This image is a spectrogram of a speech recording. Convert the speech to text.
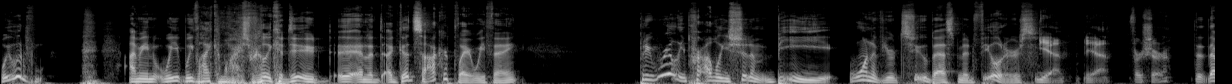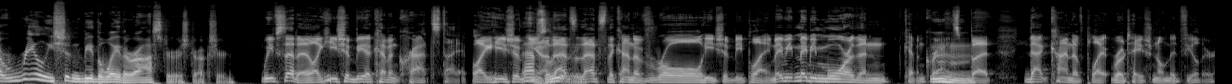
We would, I mean, we we like Amar. He's a really good dude and a, a good soccer player. We think, but he really probably shouldn't be one of your two best midfielders. Yeah, yeah, for sure. That, that really shouldn't be the way the roster is structured. We've said it. Like he should be a Kevin Kratz type. Like he should, you know, that's Absolutely. that's the kind of role he should be playing. Maybe maybe more than Kevin Kratz, Mhm. but that kind of play rotational midfielder.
